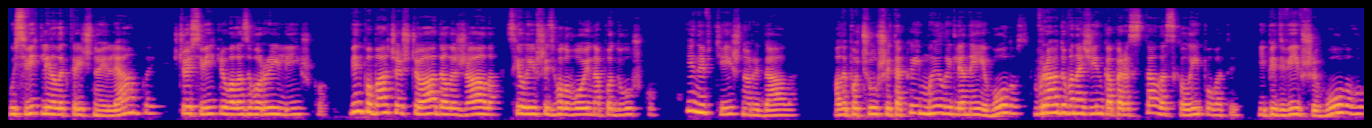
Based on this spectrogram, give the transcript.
У світлі електричної лямпи, що освітлювала згори ліжко, він побачив, що ада лежала, схилившись головою на подушку, і невтішно ридала. Але, почувши такий милий для неї голос, врадована жінка перестала схлипувати і, підвівши голову,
